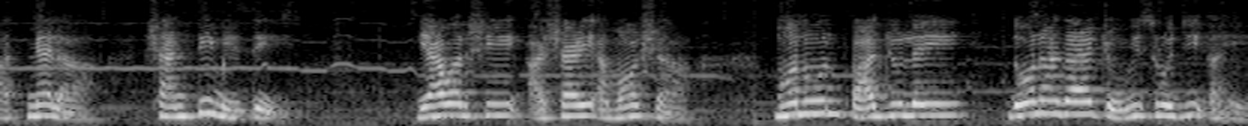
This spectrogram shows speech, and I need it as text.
आत्म्याला शांती मिळते. यावर्षी आषाढी अमावस्या म्हणून पाच जुलै दोन हजार चोवीस रोजी आहे.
